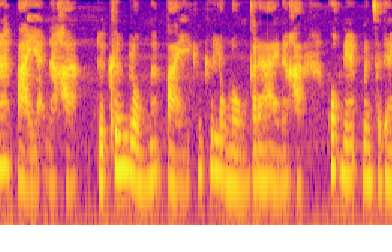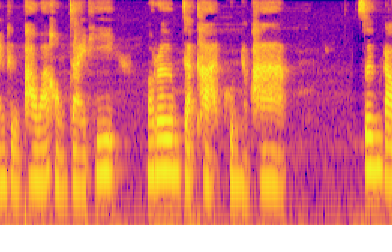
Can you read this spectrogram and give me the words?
มากไปอะนะคะ รือขึ้นลงมากไปขึ้นขึ้นลงลงก็ได้นะคะ พวกนี้มันแสดงถึงภาวะของใจที่เริ่มจะขาดคุณภาพ ซึ่งเรา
